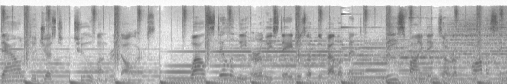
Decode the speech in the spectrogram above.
down to just $200. While still in the early stages of development, Lee's findings are a promising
